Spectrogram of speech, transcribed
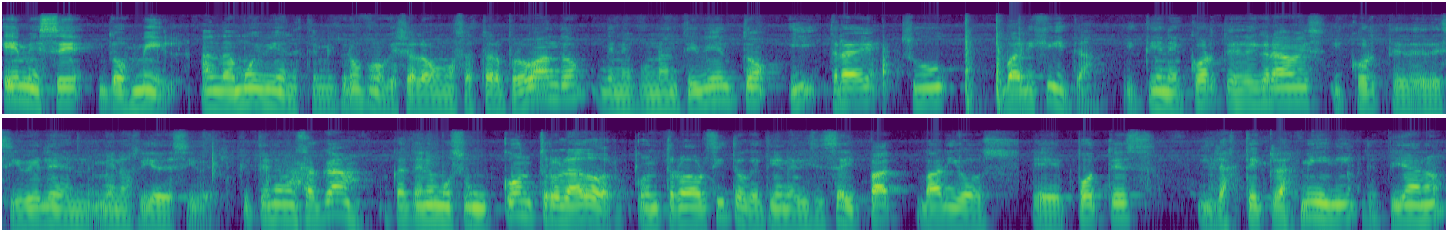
MC2000. Anda muy bien este micrófono que ya lo vamos a estar probando. Viene con un antiviento y trae su valijita y tiene cortes de graves y cortes de decibeles en menos 10 decibeles. ¿Qué tenemos acá? Acá tenemos un controlador, controladorcito que tiene 16 pads, varios eh, potes y las teclas mini de piano,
